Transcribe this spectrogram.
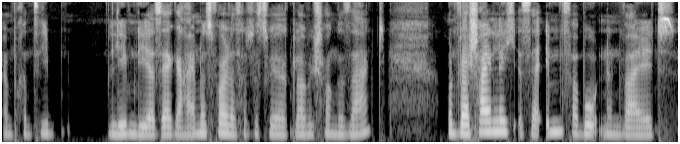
im Prinzip leben die ja sehr geheimnisvoll, das hattest du ja, glaube ich, schon gesagt. Und wahrscheinlich ist er im verbotenen Wald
